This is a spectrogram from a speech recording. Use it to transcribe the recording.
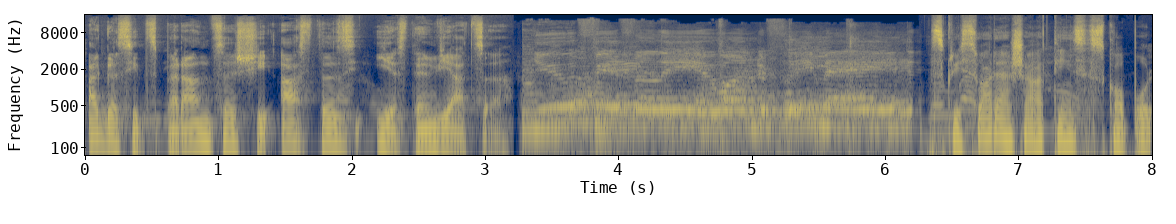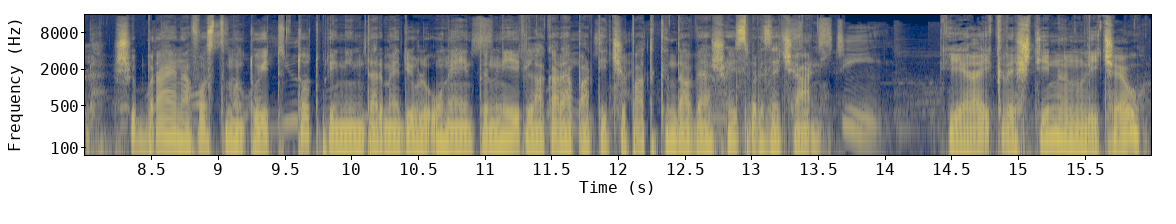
a găsit speranță și astăzi este în viață. Scrisoarea și-a atins scopul și Brian a fost mântuit tot prin intermediul unei întâlniri la care a participat când avea 16 ani. Erai creștin în liceu?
